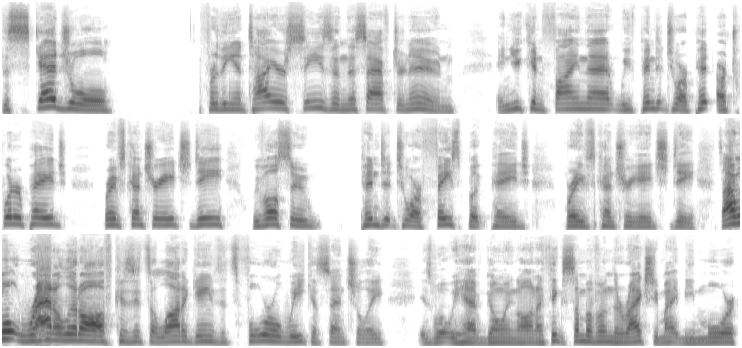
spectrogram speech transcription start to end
the schedule for the entire season this afternoon and you can find that. We've pinned it to our pit our twitter page braves country hd we've also pinned it to our facebook page braves country hd so i won't rattle it off because it's a lot of games. It's four a week essentially is what we have going on. I think some of them there actually might be more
